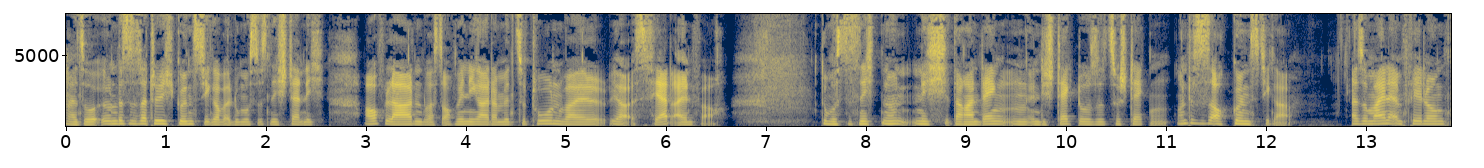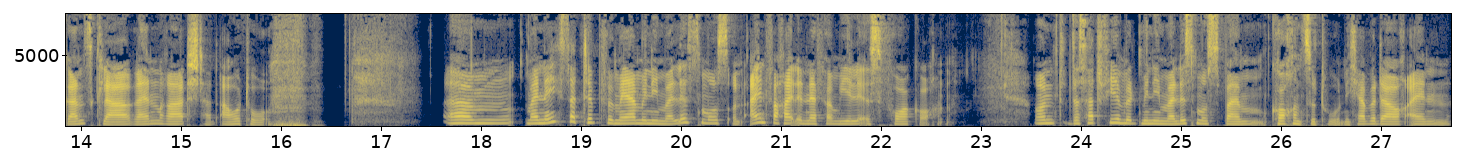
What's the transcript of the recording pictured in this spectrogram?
Also, und das ist natürlich günstiger, weil du musst es nicht ständig aufladen, du hast auch weniger damit zu tun, weil ja, es fährt einfach. Du musst es nicht, nicht daran denken, in die Steckdose zu stecken. Und es ist auch günstiger. Also meine Empfehlung ganz klar Rennrad statt Auto. ähm, mein nächster Tipp für mehr Minimalismus und Einfachheit in der Familie ist Vorkochen. Und das hat viel mit Minimalismus beim Kochen zu tun. Ich habe da auch einen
